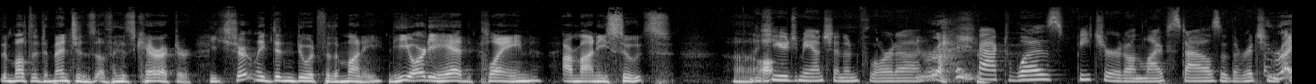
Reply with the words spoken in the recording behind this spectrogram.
the multidimensions of his character. He certainly didn't do it for the money. He already had plain Armani suits. Uh, a huge mansion in Florida. Right. In fact, was featured on Lifestyles of the Rich and Right,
